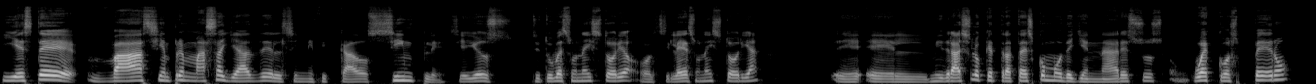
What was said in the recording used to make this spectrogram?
y este va siempre más allá del significado simple. Si ellos, si tú ves una historia o si lees una historia, eh, el Midrash lo que trata es como de llenar esos huecos, pero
